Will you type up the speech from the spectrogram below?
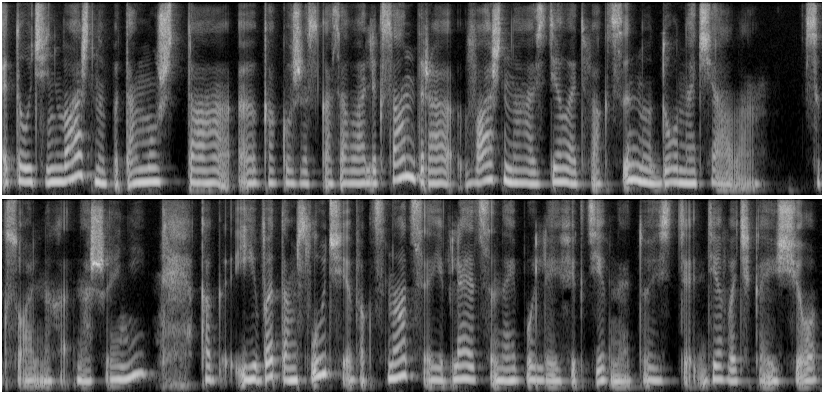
это очень важно, потому что, э, как уже сказала Александра, важно сделать вакцину до начала сексуальных отношений. Как, и в этом случае вакцинация является наиболее эффективной. То есть девочка еще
